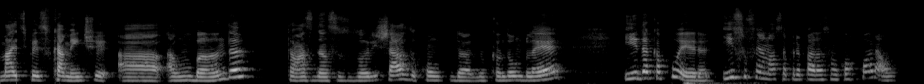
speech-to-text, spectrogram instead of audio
mais especificamente a, a Umbanda, então as danças dos orixás, do, da- do candomblé e da capoeira. Isso foi a nossa preparação corporal.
